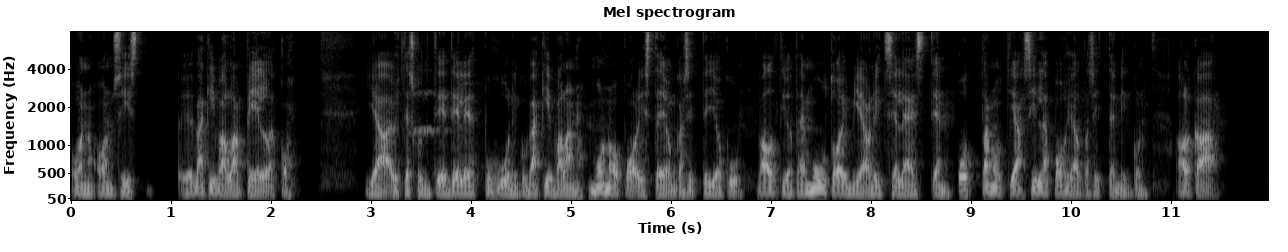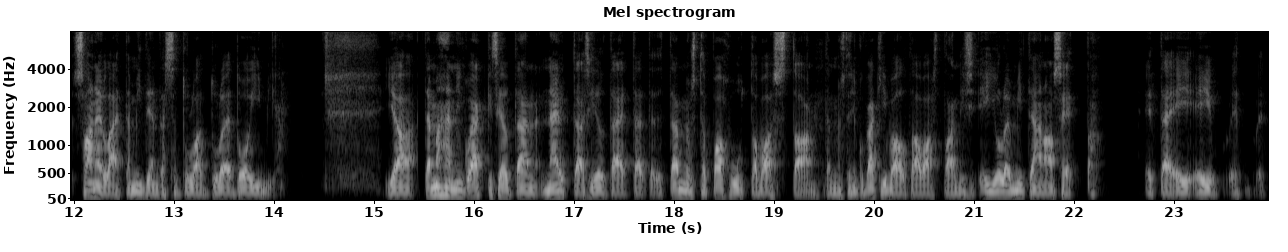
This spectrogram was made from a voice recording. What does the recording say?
on, on siis väkivallan pelko. Ja yhteiskuntatieteilijät puhuu niin kuin väkivallan monopolista, jonka sitten joku valtio tai muu toimija on itselleen sitten ottanut ja sillä pohjalta sitten niin kuin alkaa sanella, että miten tässä tulee, tulee toimia. Ja tämähän niin kuin äkkiseltään näyttää siltä, että tämmöistä pahuutta vastaan, tämmöistä niin kuin väkivaltaa vastaan, niin ei ole mitään asetta. Että ei, ei, et, et,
